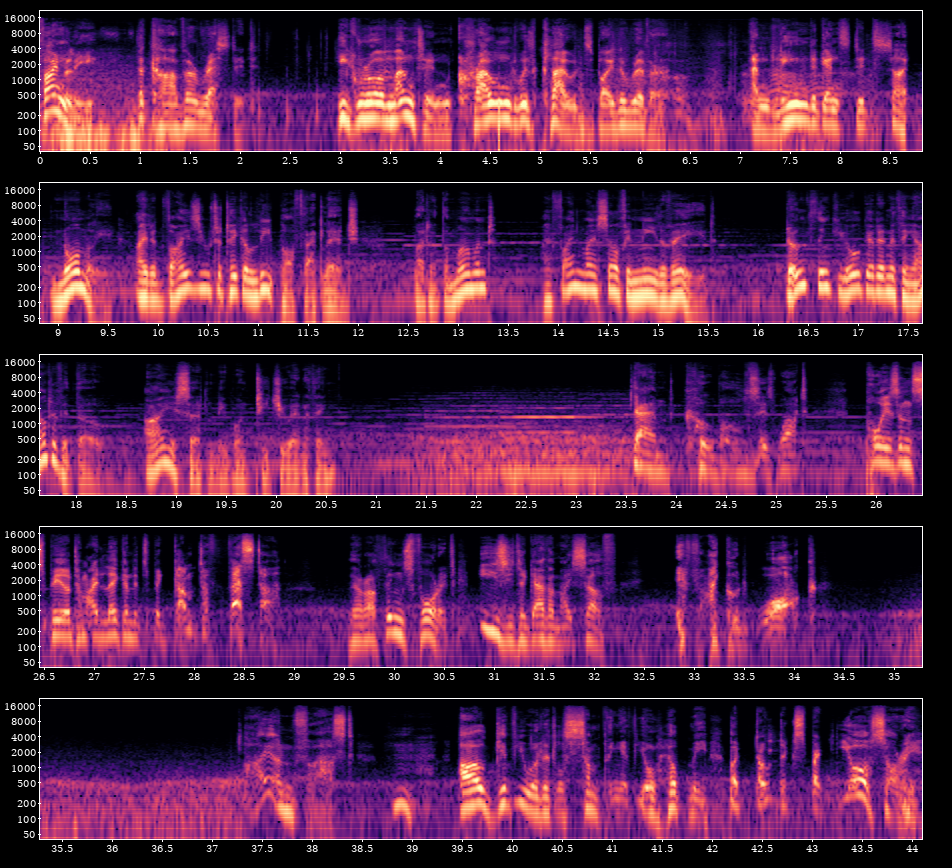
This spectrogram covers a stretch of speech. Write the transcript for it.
Finally, the carver rested. He grew a mountain crowned with clouds by the river, and leaned against its side. Normally, I'd advise you to take a leap off that ledge, but at the moment, I find myself in need of aid. Don't think you'll get anything out of it, though. I certainly won't teach you anything. Damned kobolds is what. Poison spear to my leg and it's begun to fester. There are things for it, easy to gather myself. If I could walk. Ironfast? Hmm. I'll give you a little something if you'll help me, but don't expect you're sorry.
